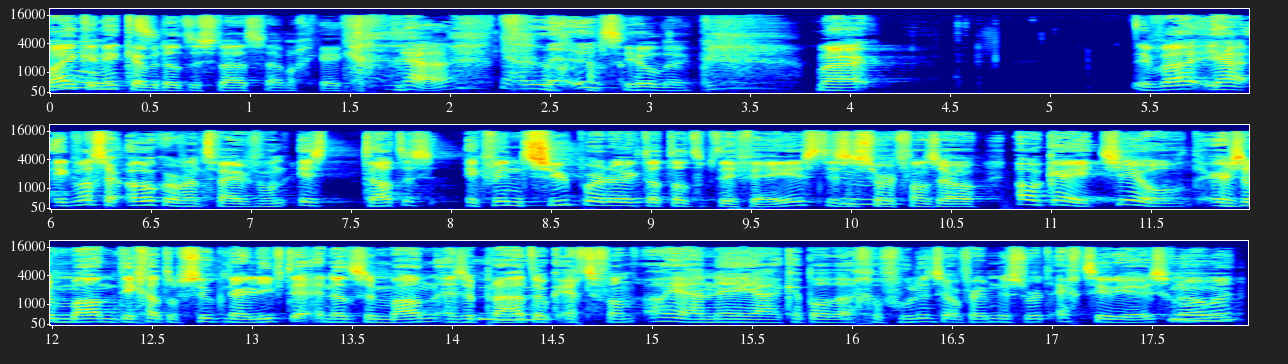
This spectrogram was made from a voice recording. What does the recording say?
Mike en ik hebben dat dus laatst samen gekeken. ja. Ja, leuk. dat is heel leuk. Maar ik, wa- ja, ik was er ook over aan het twijfelen van, is dat is, ik vind het super leuk dat dat op tv is. Het is een soort van zo, oké, chill. Er is een man die gaat op zoek naar liefde en dat is een man. En ze praten ook echt van, oh ja, nee, ja, ik heb al wel gevoelens over hem. Dus het wordt echt serieus genomen.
